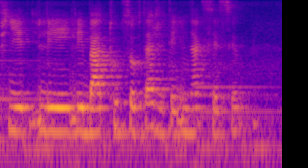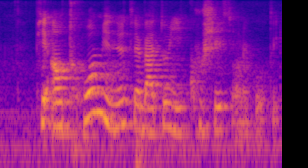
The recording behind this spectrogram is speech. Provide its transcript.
puis les, les bateaux de sauvetage étaient inaccessibles. Puis en trois minutes, le bateau, il est couché sur le côté.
